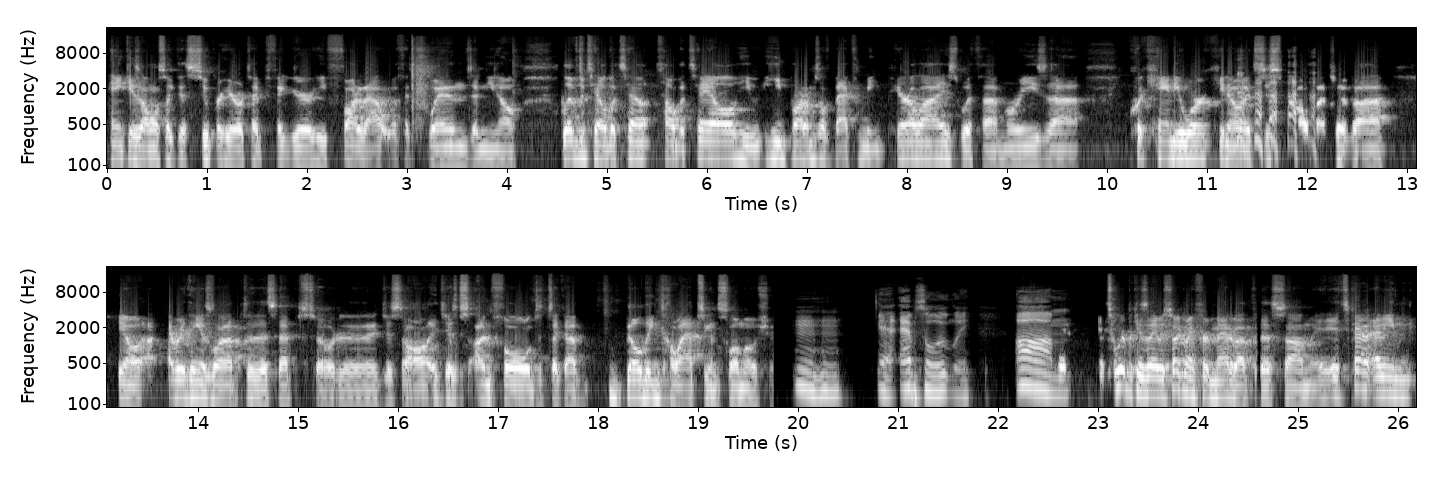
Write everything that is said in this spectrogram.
Hank is almost like this superhero type figure. He fought it out with the twins, and you know, lived to tell the tale. Tell the tale. He he brought himself back from being paralyzed with uh, Marie's uh, quick handiwork. You know, it's just a whole bunch of. Uh, you know everything is led up to this episode and it just all it just unfolds it's like a building collapsing in slow motion Mm-hmm. Yeah, absolutely. Um, it's weird because i was talking to my friend matt about this um it's kind of i mean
